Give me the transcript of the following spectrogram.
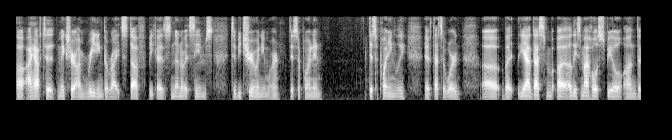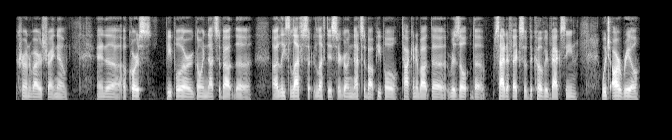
Uh, I have to make sure I'm reading the right stuff because none of it seems to be true anymore. Disappointing disappointingly, if that's a word. Uh, but yeah, that's uh, at least my whole spiel on the coronavirus right now. And uh, of course, people are going nuts about the. at least left leftists are going nuts about people talking about the result, the side effects of the COVID vaccine, which are real.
